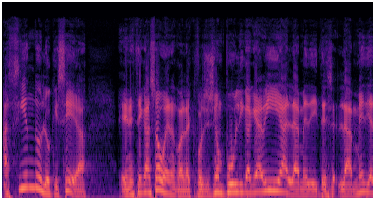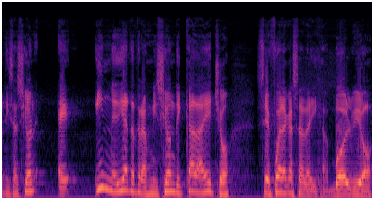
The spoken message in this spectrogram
haciendo lo que sea. En este caso, bueno, con la exposición pública que había, la, la mediatización e inmediata transmisión de cada hecho, se fue a la casa de la hija, volvió.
